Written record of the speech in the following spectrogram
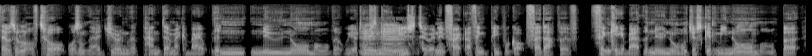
there was a lot of talk, wasn't there, during the pandemic about the n- new normal that we would have mm-hmm. to get mm-hmm. used to. And in fact, I think people got fed up of thinking about the new normal. Just give me normal. But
